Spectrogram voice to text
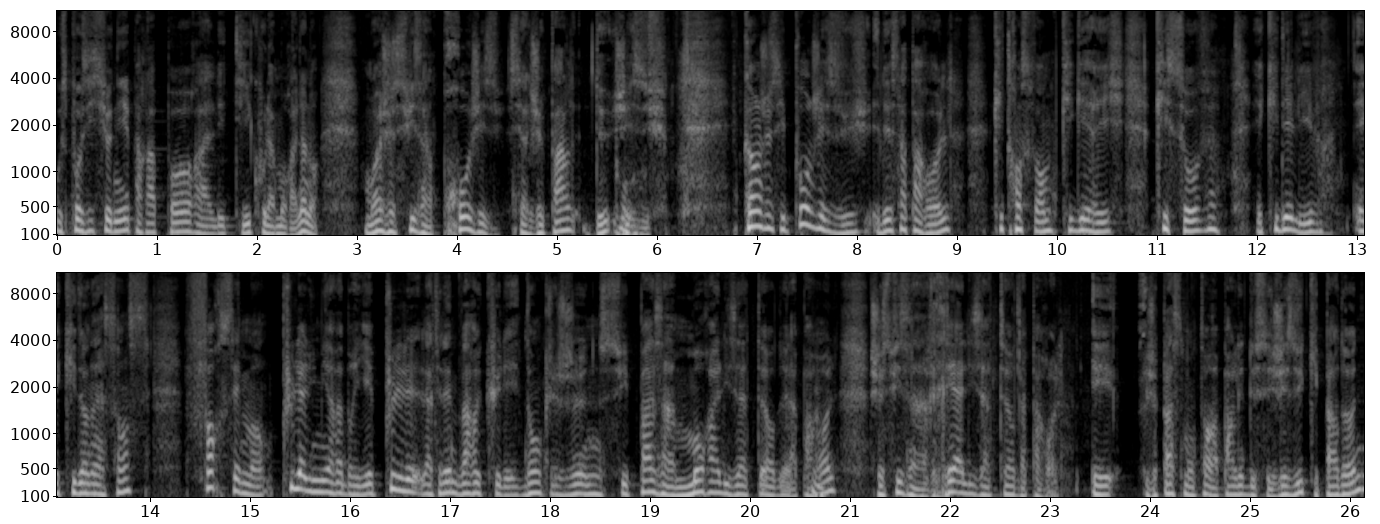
ou se positionner par rapport à l'éthique ou la morale. Non, non. Moi, je suis un pro-Jésus. C'est-à-dire que je parle de Jésus. Quand je suis pour Jésus et de sa parole, qui transforme, qui guérit, qui sauve et qui délivre et qui donne un sens, forcément, plus la lumière va briller, plus la ténèbre va reculer. Donc, je ne suis pas un moralisateur de la parole, je suis un réalisateur de la parole. Et je passe mon temps à parler de ce Jésus qui pardonne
